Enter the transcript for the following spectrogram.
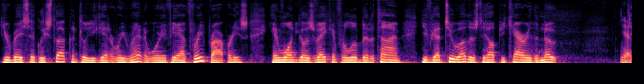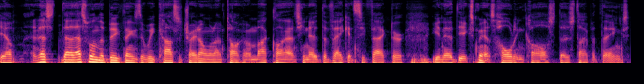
you're basically stuck until you get a re-renter. Where if you have three properties and one goes vacant for a little bit of time, you've got two others to help you carry the note. Yep. Yep, and that's that, that's one of the big things that we concentrate on when I'm talking with my clients. You know, the vacancy factor, Mm-hmm. you know, the expense holding cost, those type of things.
